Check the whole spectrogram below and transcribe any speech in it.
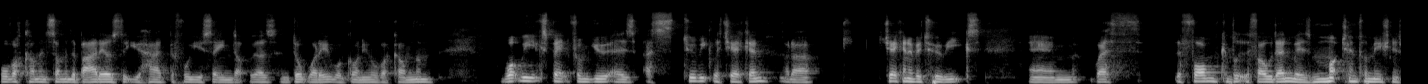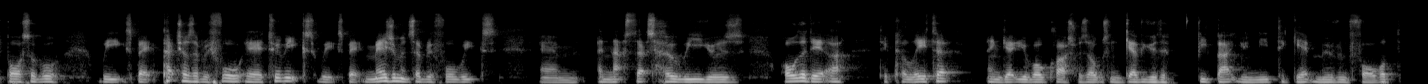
overcoming some of the barriers that you had before you signed up with us. And don't worry, we're going to overcome them. What we expect from you is a two weekly check in or a check in every two weeks um, with the form completely filled in with as much information as possible. We expect pictures every four, uh, two weeks. We expect measurements every four weeks, um, and that's that's how we use all the data to collate it and get you world class results and give you the feedback you need to get moving forward.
